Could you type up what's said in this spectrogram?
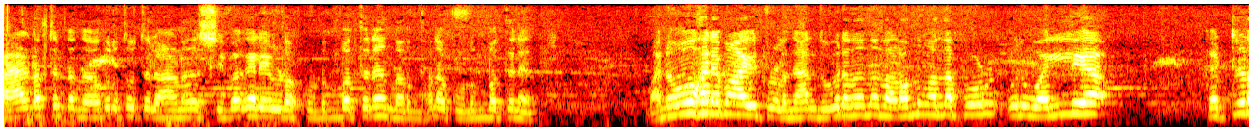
മാഡത്തിന്റെ നേതൃത്വത്തിലാണ് ശിവകലയുടെ കുടുംബത്തിന് നിർധന കുടുംബത്തിന് മനോഹരമായിട്ടുള്ള ഞാൻ ദൂരെ നിന്ന് നടന്നു വന്നപ്പോൾ ഒരു വലിയ കെട്ടിട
